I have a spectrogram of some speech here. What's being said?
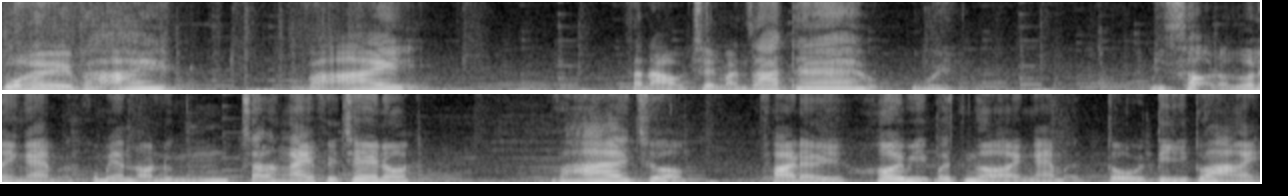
Ui, và ai Và ai Thằng nào trên bàn rát thế. Ui. Mình sợ nó luôn anh em Không biết nó đứng chắc là ngay phía trên thôi. Và trưởng Pha đấy hơi bị bất ngờ anh em ạ. Tôi tí toang ấy.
